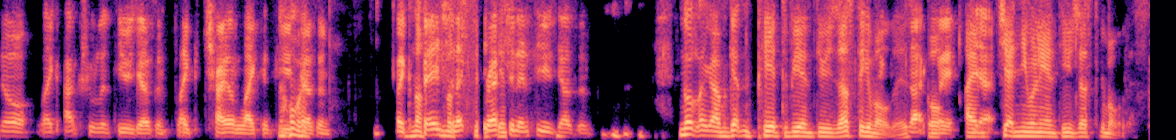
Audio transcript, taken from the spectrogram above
no, like actual enthusiasm, like childlike enthusiasm, like Not- facial not expression enthusiasm. Not like I'm getting paid to be enthusiastic about this, but I'm yeah. genuinely enthusiastic about this.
